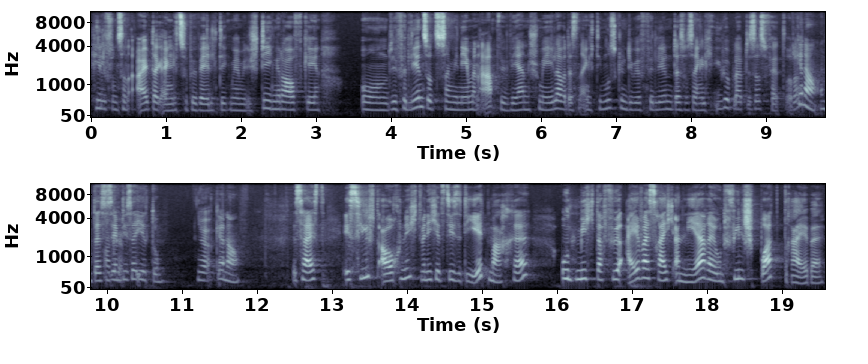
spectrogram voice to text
hilft, unseren Alltag eigentlich zu bewältigen, wenn wir die Stiegen raufgehen und wir verlieren sozusagen, wir nehmen ab, wir werden schmäler, aber das sind eigentlich die Muskeln, die wir verlieren. Und das, was eigentlich überbleibt, ist das Fett, oder? Genau, und das okay. ist eben dieser Irrtum. Ja. Genau. Das heißt, es hilft auch nicht, wenn ich jetzt diese Diät mache und mich dafür eiweißreich ernähre und viel Sport treibe,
